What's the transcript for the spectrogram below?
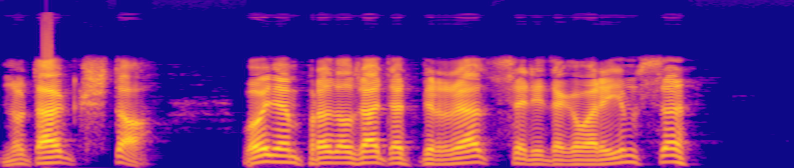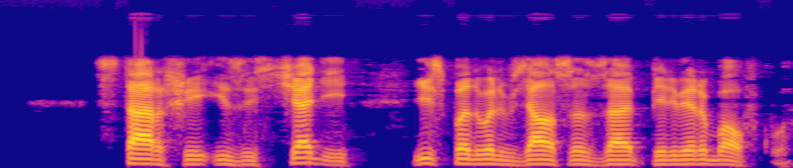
Ну так что, будем продолжать отпираться или договоримся? Старший из исчадий из-под взялся за перевербовку.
